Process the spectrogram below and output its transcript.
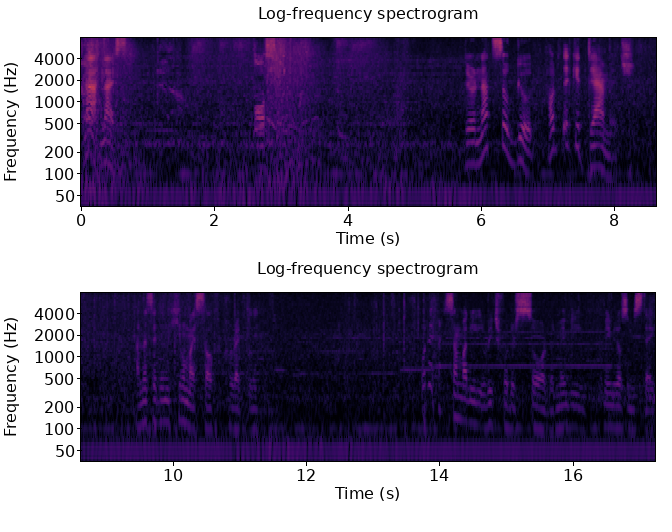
Ah, nice. Awesome. They're not so good. How did they get damage? Unless I didn't heal myself correctly. What if somebody reached for their sword, but maybe maybe that was a mistake.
